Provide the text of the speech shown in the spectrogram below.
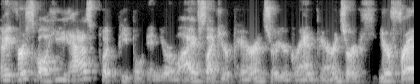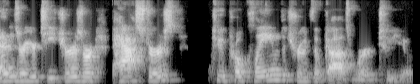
I mean, first of all, he has put people in your lives like your parents or your grandparents or your friends or your teachers or pastors to proclaim the truth of God's word to you.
